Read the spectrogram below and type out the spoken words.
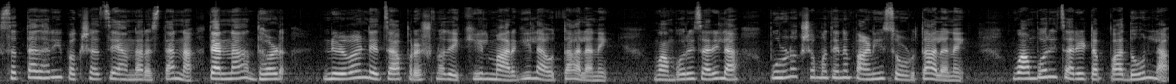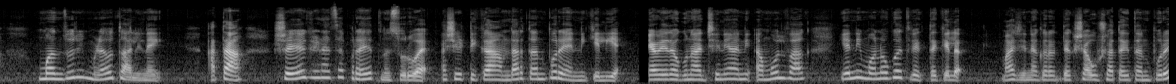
सत्ताधारी पक्षाचे आमदार असताना त्यांना धड निळवंडेचा प्रश्न देखील मार्गी लावता आला नाही. वांबोरी चारीला पूर्ण क्षमतेनं पाणी सोडता आलं नाही. वांबोरी चारी टप्पा दोनला मंजुरी मिळवता आली नाही. आता श्रेय घेण्याचा प्रयत्न सुरू आहे अशी टीका आमदार तनपुरे यांनी केली आहे. यावेळी रघुनाथ झिने आणि अमोल वाघ यांनी मनोगत व्यक्त केलं. माजी नगराध्यक्षा उषाताई तनपुरे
